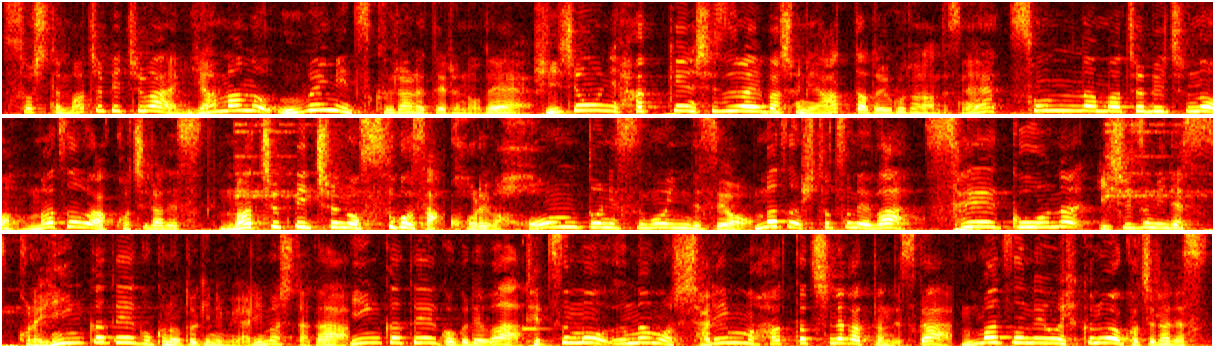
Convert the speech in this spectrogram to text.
そしてマチュピチュは山の上に作られているので非常に発見しづらい場所にあったということなんですね。そんなマチュピチュのまずはこちらです。マチュピチュの凄さ。これは本当にすごいんですよ。まず1つ目は精巧な石積みです。これインカ帝国の時にもやりましたがインカ帝国では鉄も馬も車輪も発達しなかったんですがまず目を引くのはこちらです。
